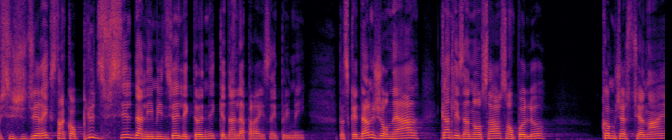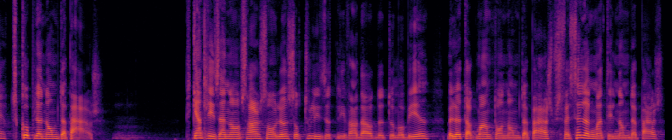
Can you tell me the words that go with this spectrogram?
je dirais que c'est encore plus difficile dans les médias électroniques que dans la presse imprimée. Parce que dans le journal, quand les annonceurs sont pas là, comme gestionnaire, tu coupes le nombre de pages. Puis quand les annonceurs sont là, surtout les, les vendeurs d'automobiles, ben là, tu augmentes ton nombre de pages. Puis c'est facile d'augmenter le nombre de pages.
